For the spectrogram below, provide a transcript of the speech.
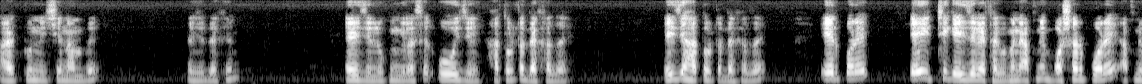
আর একটু নিচে নামবে, এই যে দেখেন, এই যে লুকিং গ্লাসের ওই যে হাতলটা দেখা যায়, এই যে হাতলটা দেখা যায়। এরপরে এই ঠিক এই জায়গায় থাকবে। মানে আপনি বসার পরে, আপনি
